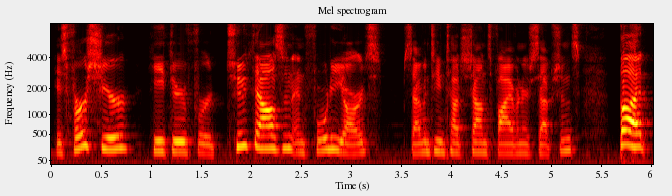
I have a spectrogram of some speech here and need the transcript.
His first year, he threw for 2,040 yards, 17 touchdowns, 5 interceptions, but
